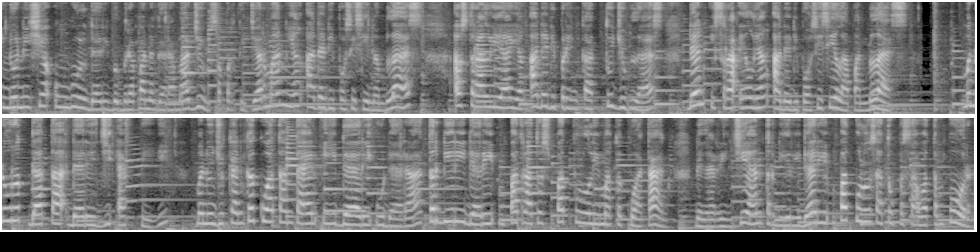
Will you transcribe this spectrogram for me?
Indonesia unggul dari beberapa negara maju seperti Jerman yang ada di posisi 16, Australia yang ada di peringkat 17, dan Israel yang ada di posisi 18. Menurut data dari GFP, menunjukkan kekuatan TNI dari udara terdiri dari 445 kekuatan dengan rincian terdiri dari 41 pesawat tempur,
